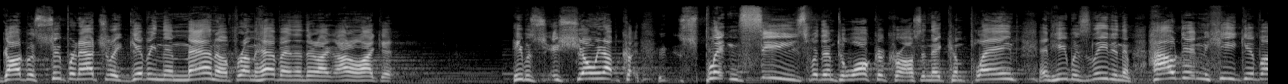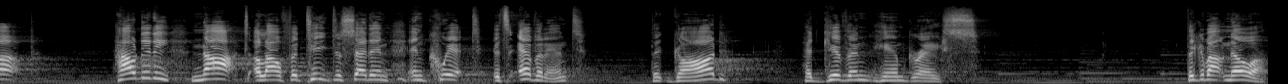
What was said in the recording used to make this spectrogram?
God was supernaturally giving them manna from heaven, and they're like, I don't like it. He was showing up, splitting seas for them to walk across, and they complained, and he was leading them. How didn't he give up? How did he not allow fatigue to set in and quit? It's evident that God had given him grace. Think about Noah.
